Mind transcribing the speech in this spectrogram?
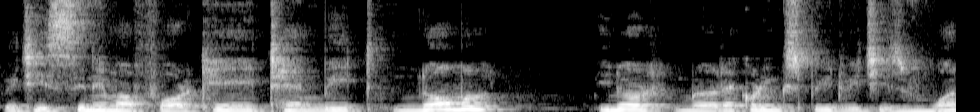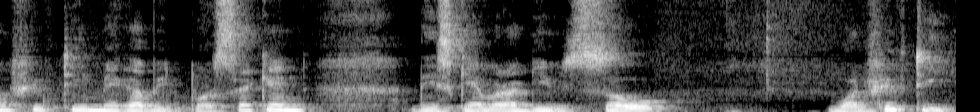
which is cinema 4k 10 bit normal you know recording speed which is 150 megabit per second this camera gives. So 150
